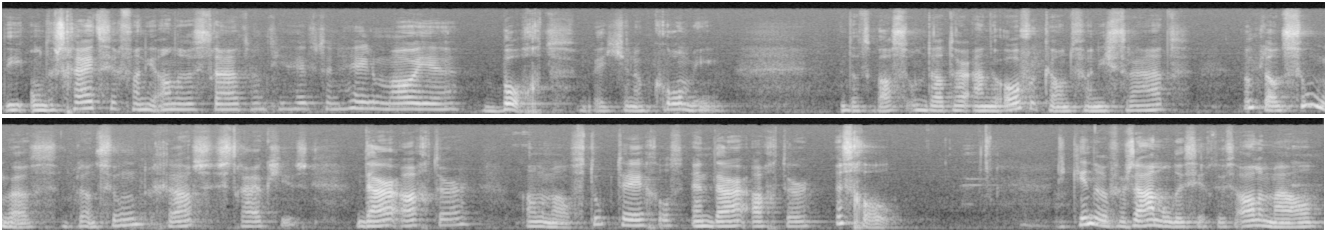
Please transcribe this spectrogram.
die onderscheidt zich van die andere straat, want die heeft een hele mooie bocht. Een beetje een kromming. En dat was omdat er aan de overkant van die straat een plantsoen was. Een plantsoen, gras, struikjes. Daarachter allemaal stoeptegels en daarachter een school. Die kinderen verzamelden zich dus allemaal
